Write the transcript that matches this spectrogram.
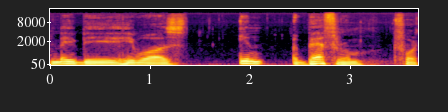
maybe he was in a bathroom for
